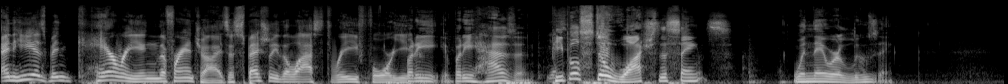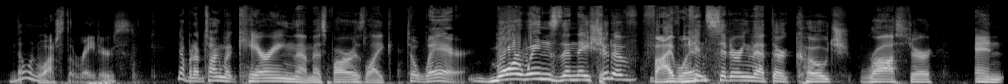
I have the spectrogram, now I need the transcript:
And he has been carrying the franchise, especially the last three, four years. but he but he hasn't. People still watch the Saints when they were losing. No one watched the Raiders. no, but I'm talking about carrying them as far as like To where? more wins than they should have. Five wins? considering that their coach, roster, and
